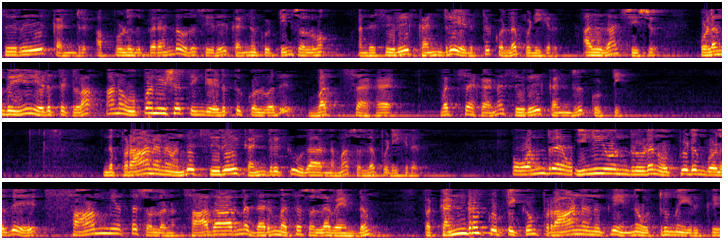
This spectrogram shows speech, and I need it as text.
சிறு கன்று அப்பொழுது பிறந்த ஒரு சிறு கண்ணுக்குட்டின்னு சொல்லுவோம். அந்த சிறு கன்று எடுத்துக் கொள்ளப்படுகிறது. அதுதான் சிசு. குழந்தையும் எடுத்துக்கலாம். ஆனா உபனிஷத் இங்கு எடுத்துக்கொள்வது வத்சக. வத்சகன சிறு கன்று குட்டி. இந்த பிராணனை வந்து சிறு கன்றுக்கு உதாரணமா சொல்லப்படுகிறது. இப்போ ஒன்றை இனி ஒன்றுடன் ஒப்பிடும் பொழுது சாமியத்தை சொல்லணும். சாதாரண தர்மத்தை சொல்ல வேண்டும். இப்ப கன்று குட்டிக்கும் பிராணனுக்கும் என்ன ஒற்றுமை இருக்கு?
